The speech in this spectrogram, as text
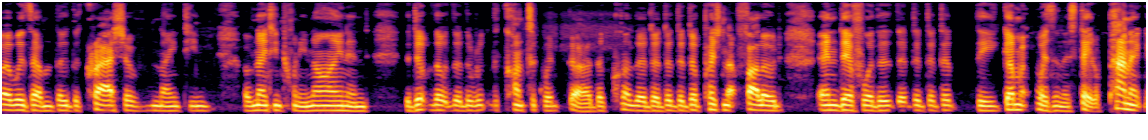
it was um, the, the crash of 19 of 1929 and the the the, the, the consequent uh, the, the, the the depression that followed, and therefore the the, the, the the government was in a state of panic,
